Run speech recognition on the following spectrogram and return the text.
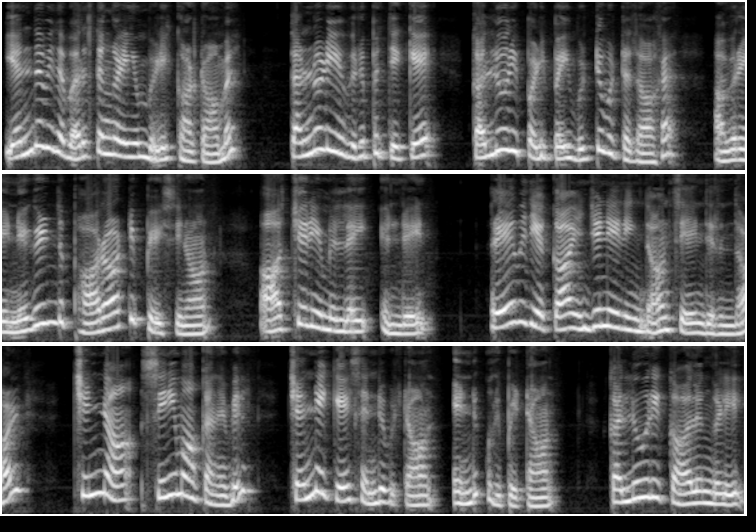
எந்தவித வருத்தங்களையும் வெளிக்காட்டாமல் தன்னுடைய விருப்பத்திற்கே கல்லூரி படிப்பை விட்டுவிட்டதாக அவரை நெகிழ்ந்து பாராட்டி பேசினான். ஆச்சரியமில்லை என்றேன். ரேவதி அக்கா இன்ஜினியரிங் தான் சேர்ந்திருந்தாள். சின்னா சினிமா கனவில் சென்னைக்கே சென்று விட்டான் என்று குறிப்பிட்டான். கல்லூரி காலங்களில்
